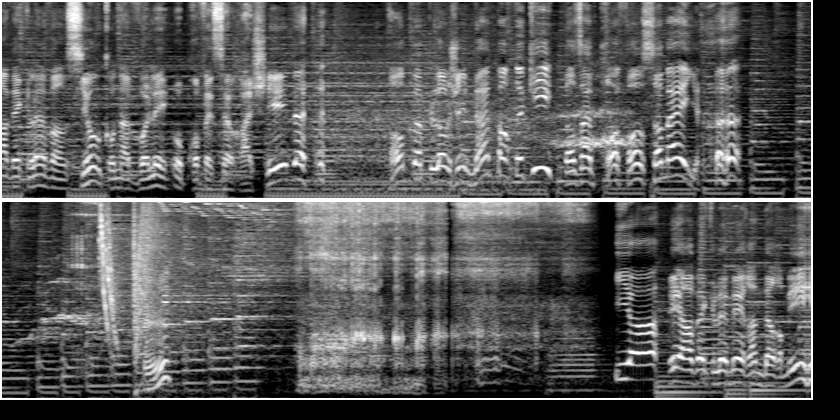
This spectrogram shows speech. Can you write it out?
Avec l'invention qu'on a volée au professeur Rachid, on peut plonger n'importe qui dans un profond sommeil. Ya, et avec le maire endormi,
